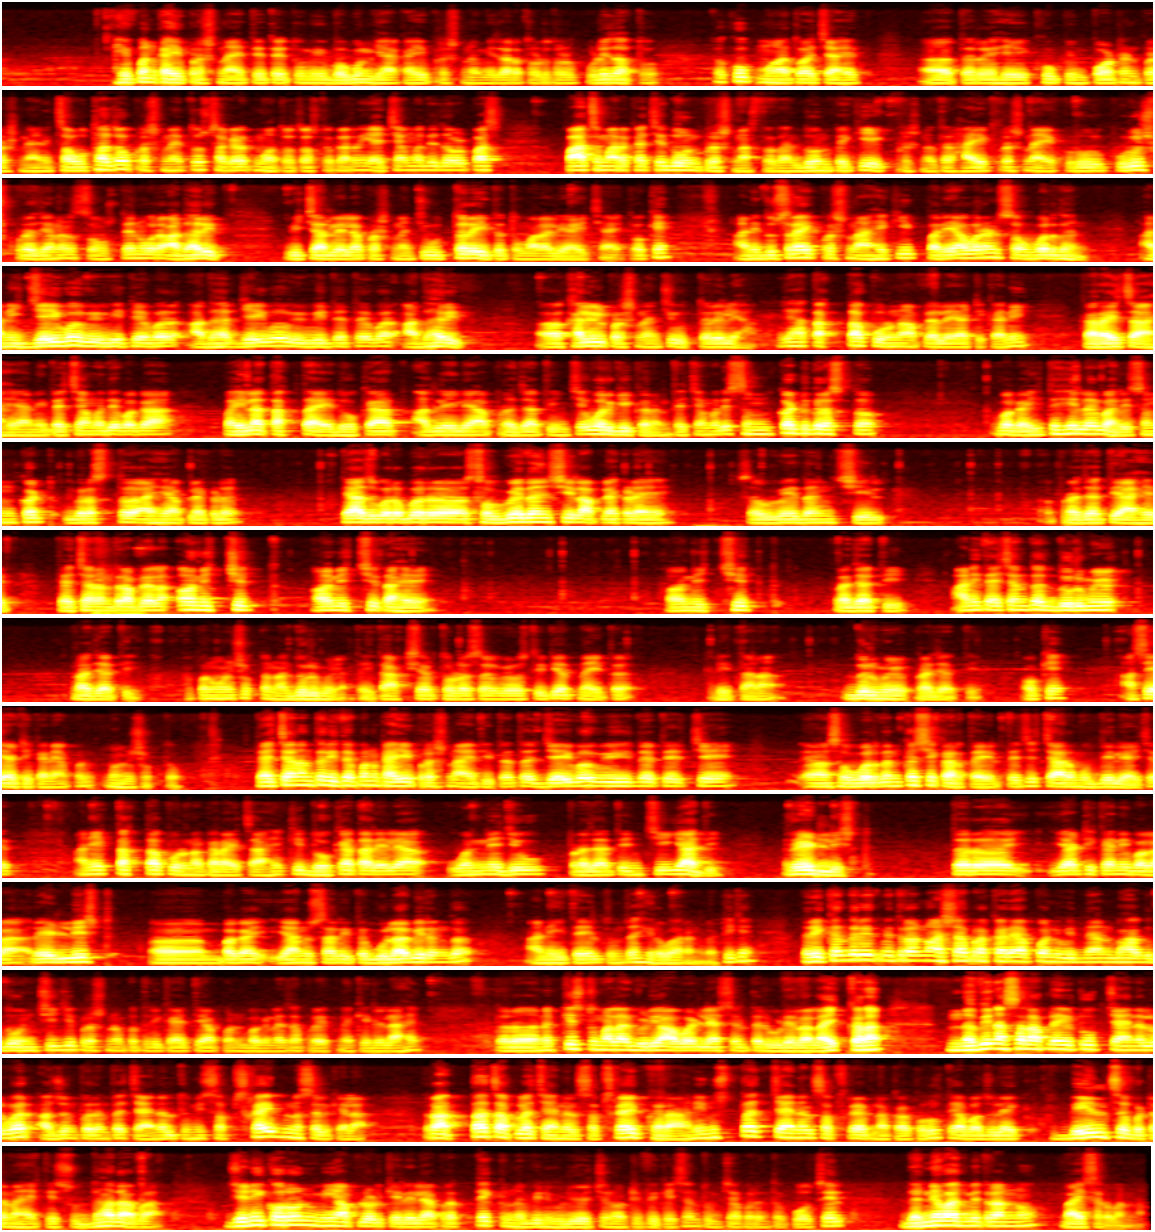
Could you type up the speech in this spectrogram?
हे पण काही प्रश्न आहेत. ते ते तुम्ही बघून घ्या. काही प्रश्न मी जरा थोडं थोडं पुढे जातो. तर खूप महत्त्वाचे आहेत. तर हे खूप इम्पॉर्टंट प्रश्न आहे. आणि चौथा जो प्रश्न आहे तो सगळ्यात महत्त्वाचा असतो. कारण याच्यामध्ये जवळपास पाच मार्काचे दोन प्रश्न असतात. आणि दोनपैकी एक प्रश्न. तर हा एक प्रश्न आहे. पुरु पुरुष प्रजनन संस्थेंवर आधारित विचारलेल्या प्रश्नांची उत्तरं इथं तुम्हाला लिहायची आहेत ओके? आणि दुसरा एक प्रश्न आहे की पर्यावरण संवर्धन आणि जैवविविधतेवर आधार जैवविविधतेवर आधारित खालील प्रश्नांची उत्तरे लिहा. म्हणजे हा तक्ता पूर्ण आपल्याला या ठिकाणी करायचा आहे आणि त्याच्यामध्ये बघा पहिला तक्ता आहे धोक्यात आलेल्या प्रजातींचे वर्गीकरण. त्याच्यामध्ये संकटग्रस्त बघा इथं हे लय भारी संकटग्रस्त आहे आपल्याकडं. त्याचबरोबर संवेदनशील आपल्याकडे आहे. संवेदनशील प्रजाती आहेत. त्याच्यानंतर आपल्याला अनिश्चित अनिश्चित आहे. अनिश्चित प्रजाती. आणि त्याच्यानंतर दुर्मिळ प्रजाती. आपण म्हणू शकतो ना दुर्मिळ. आता इथं अक्षर थोडंसं व्यवस्थित येत नाही तर लिहिताना दुर्मिळ प्रजाती. ओके? असं या ठिकाणी आपण म्हणू शकतो. त्याच्यानंतर इथे पण काही प्रश्न आहेत इथं. तर जैवविविधतेचे संवर्धन कसे करता येईल? त्याचे चार मुद्दे लिहायचे आहेत. आणि एक तक्ता पूर्ण करायचा आहे की धोक्यात आलेल्या वन्यजीव प्रजातींची यादी. रेड लिस्ट तर या ठिकाणी बघा रेड लिस्ट बघा यानुसार इथं गुलाबी रंग आणि इथे येईल तुमचा हिरवा रंग ठीक आहे? तर एकंदरीत मित्रांनो अशा प्रकारे आपण विज्ञान भाग दोनची जी प्रश्नपत्रिका आहे ती आपण बघण्याचा प्रयत्न केलेला आहे. तर नक्कीच तुम्हाला व्हिडिओ आवडले असेल तर व्हिडिओला लाईक करा. नवीन असाल आपल्या यूट्यूब चॅनलवर अजूनपर्यंत चॅनल तुम्ही सबस्क्राईब नसेल केला तर आत्ताच आपला चॅनल सबस्क्राईब करा आणि नुसताच चॅनल सबस्क्राईब नका करू. त्या बाजूला एक बेलचं बटन आहे ते सुद्धा दाबा. जेणेकरून मी अपलोड केलेल्या प्रत्येक नवीन व्हिडिओचे नोटिफिकेशन तुमच्यापर्यंत पोहोचेल. धन्यवाद मित्रांनो. बाय सर्वांना.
